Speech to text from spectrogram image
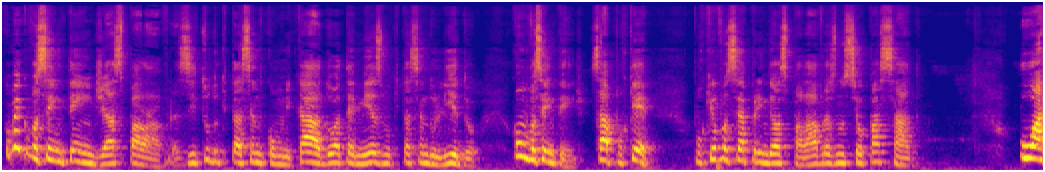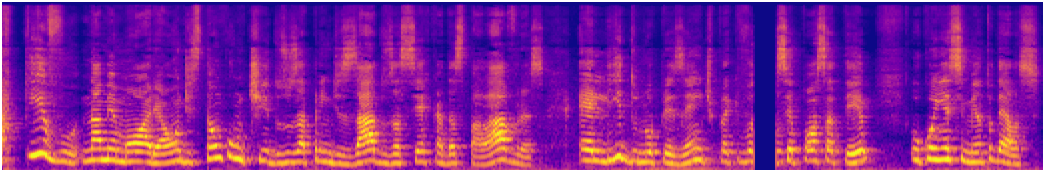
Como é que você entende as palavras e tudo que está sendo comunicado, ou até mesmo o que está sendo lido? Como você entende? Sabe por quê? Porque você aprendeu as palavras no seu passado. O arquivo na memória onde estão contidos os aprendizados acerca das palavras é lido no presente para que você possa ter o conhecimento delas.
